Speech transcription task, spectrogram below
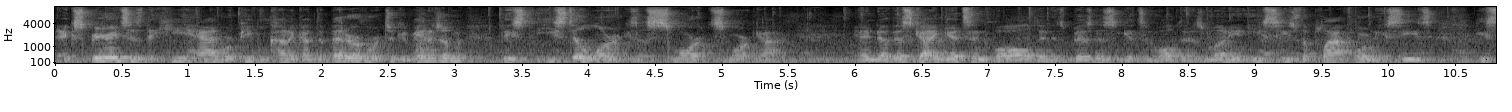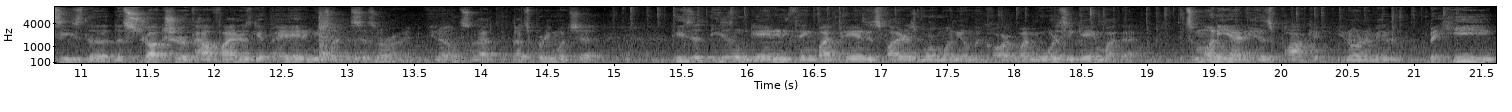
experiences that he had where people kind of got the better of him or took advantage of him, he, he still learned. He's a smart, smart guy. And uh, this guy gets involved in his business and gets involved in his money, and he sees the platform, and he sees he sees the, the structure of how fighters get paid, and he's like, this isn't right, you know. So that that's pretty much it. He's he doesn't gain anything by paying his fighters more money on the card. I mean, what does he gain by that? It's money out of his pocket, you know what I mean? But he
